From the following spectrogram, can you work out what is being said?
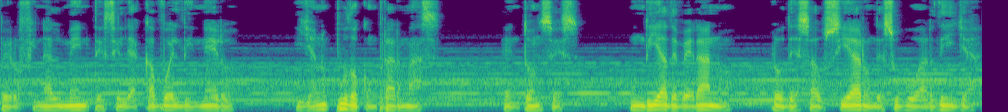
pero finalmente se le acabó el dinero y ya no pudo comprar más. Entonces, un día de verano, lo desahuciaron de su boardilla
